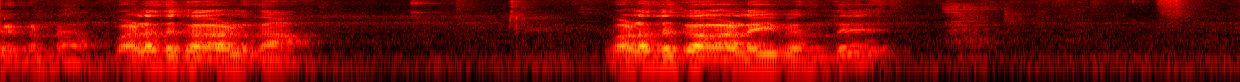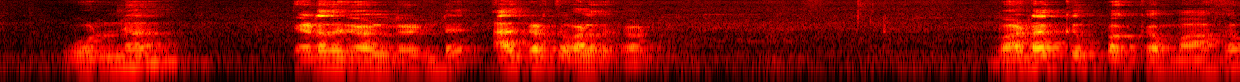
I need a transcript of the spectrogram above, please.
இருக்குன்னா வலது கால் தான். வலது காலை வந்து ஒன்று இடது கால் ரெண்டு அதுக்கடுத்து வலது கால். வடக்கு பக்கமாக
